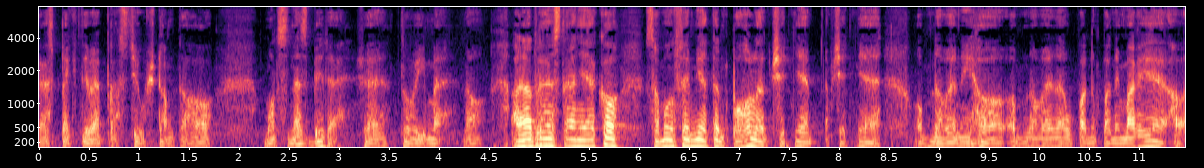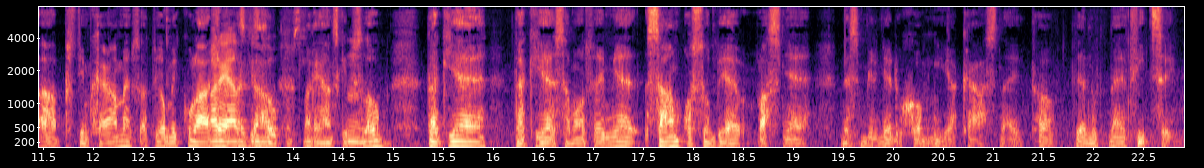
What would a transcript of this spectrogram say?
Respektive prostě už tam toho moc nezbyde, že to víme. No. Ale na druhé straně jako samozřejmě ten pohled, včetně, včetně obnoveného, obnoveného pan, Pany Marie a, a s tím chrámem svatého Mikuláše, Mariánský tak dál, sloup, Mariánský hmm. sloup, tak je, tak je samozřejmě sám o sobě vlastně nesmírně duchovní a krásný. To je nutné říci.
